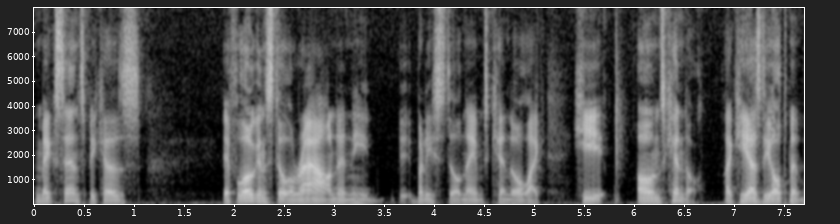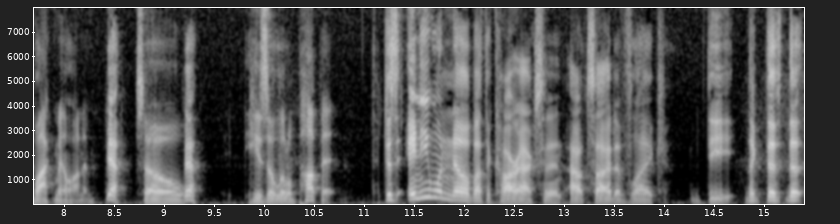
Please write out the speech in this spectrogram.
make sense because if Logan's still around and he but he still names Kendall like he owns Kendall, like he has the ultimate blackmail on him. Yeah. So Yeah. he's a little puppet. does anyone know about the car accident outside of like the like the the.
